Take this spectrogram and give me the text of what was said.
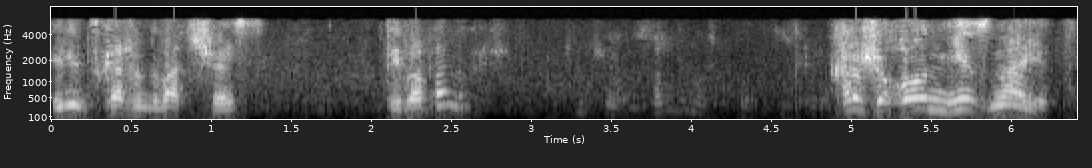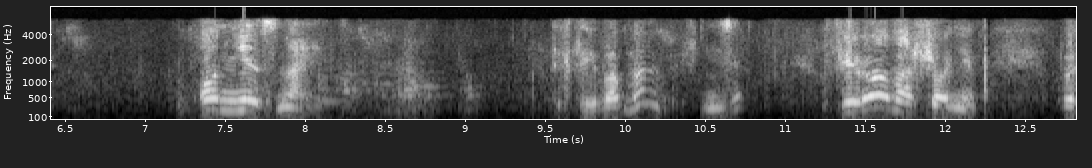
или, скажем, 26, ты его обманываешь. Хорошо, он не знает. Он не знает. Так ты его обманываешь, нельзя. Фиро вашоним, в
